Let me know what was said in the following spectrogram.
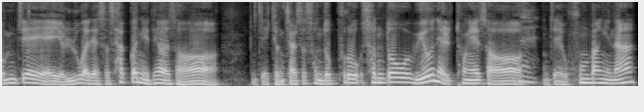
범죄에 연루가 돼서 사건이 되어서 이제 경찰서 선도 프로 선도위원회를 통해서 네. 음. 이제 훈방이나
